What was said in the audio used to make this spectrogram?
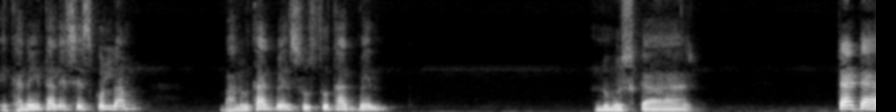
এখানেই তাহলে শেষ করলাম। ভালো থাকবেন সুস্থ থাকবেন। নমস্কার। টাটা।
